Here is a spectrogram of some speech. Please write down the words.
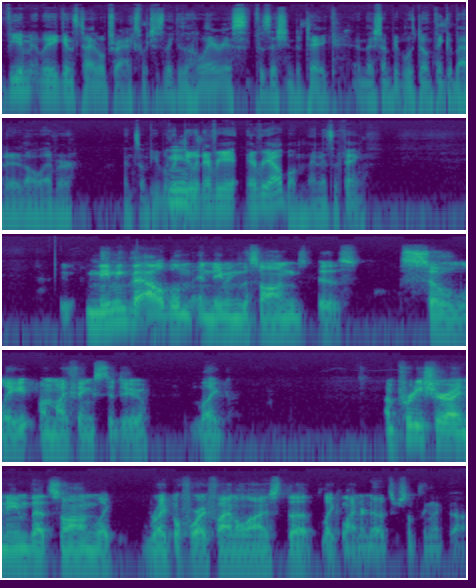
vehemently against title tracks, which I think is a hilarious position to take. And there's some people that don't think about it at all ever, and some people that do mean- it every every album, and it's a thing. naming the album and naming the songs is so late on my things to do. Like I'm pretty sure I named that song like right before I finalized the like liner notes or something like that.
